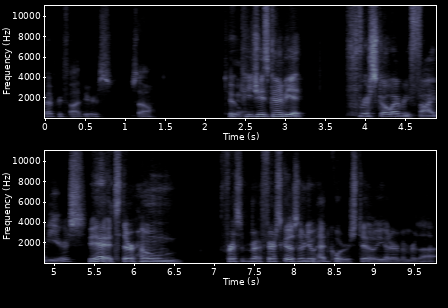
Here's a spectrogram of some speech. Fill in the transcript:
every five years. So two. PJ is going to be at Frisco every five years. Yeah, it's their home. Fris- is their new headquarters too. You got to remember that.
